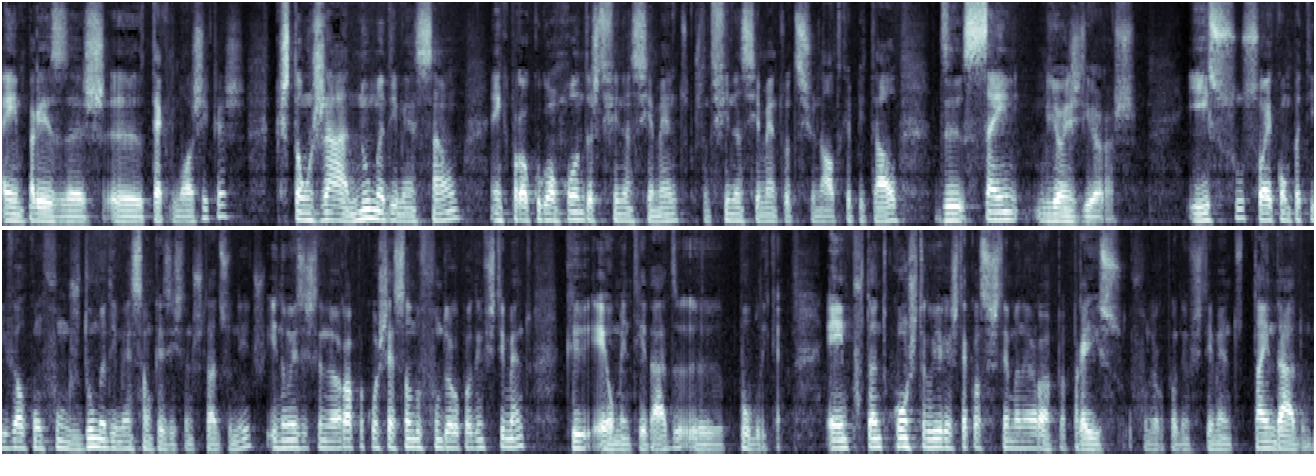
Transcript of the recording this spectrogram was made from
a empresas eh, tecnológicas que estão já numa dimensão em que procuram rondas de financiamento, portanto financiamento adicional de capital de 100 milhões de euros. E isso só é compatível com fundos de uma dimensão que existem nos Estados Unidos e não existem na Europa, com exceção do Fundo Europeu de Investimento, que é uma entidade uh, pública. É importante construir este ecossistema na Europa. Para isso, o Fundo Europeu de Investimento tem dado,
